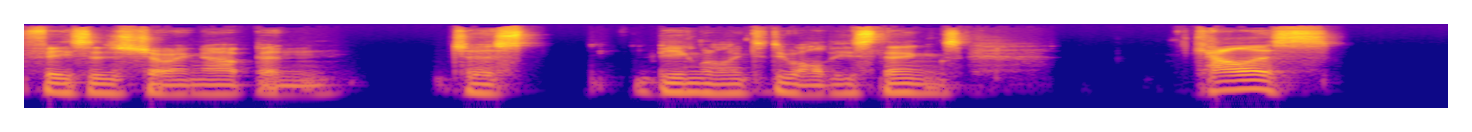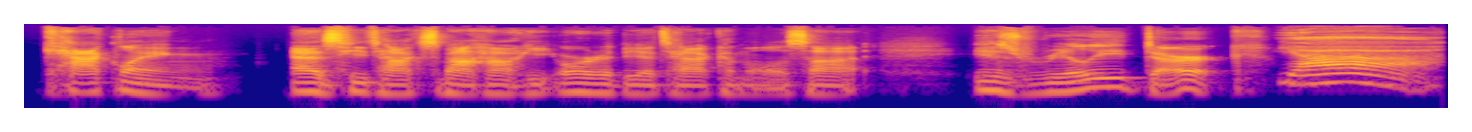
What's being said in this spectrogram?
faces showing up and just being willing to do all these things. Callus cackling as he talks about how he ordered the attack on the Lasat is really dark. Yeah.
